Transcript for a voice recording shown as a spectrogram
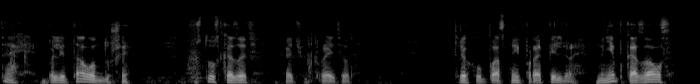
Так, полетал от души. Что сказать хочу про эти вот трехлопастные пропеллеры. Мне показалось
